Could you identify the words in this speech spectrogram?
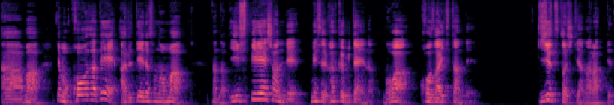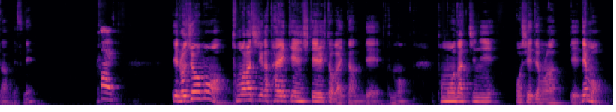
ああ、まあ、でも講座である程度その、まあ、なんだろう、インスピレーションでメッセージ書くみたいなのは講座行ってたんで、技術としては習ってたんですね。はい。で、路上も友達が体験している人がいたんで、その、友達に教えてもらって、でも、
